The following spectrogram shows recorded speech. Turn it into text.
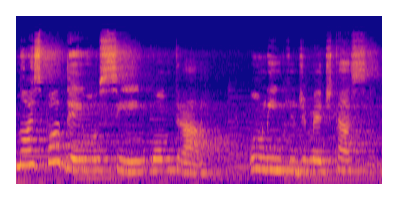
nós podemos sim encontrar um link de meditação.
